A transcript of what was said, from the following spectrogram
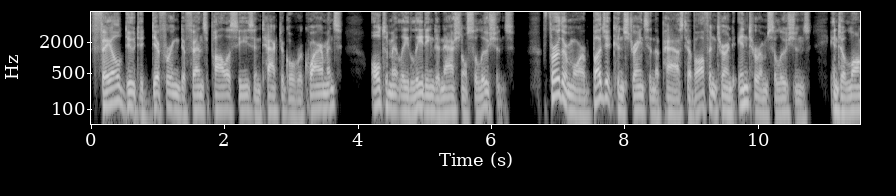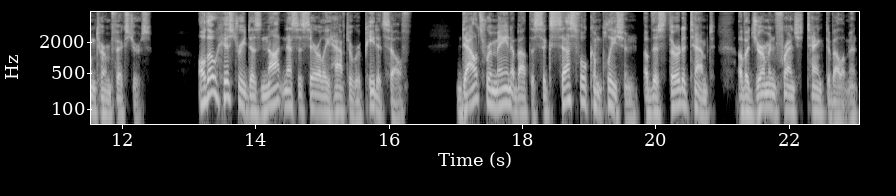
failed due to differing defense policies and tactical requirements, ultimately leading to national solutions. Furthermore, budget constraints in the past have often turned interim solutions into long-term fixtures. Although history does not necessarily have to repeat itself, doubts remain about the successful completion of this third attempt of a German-French tank development.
